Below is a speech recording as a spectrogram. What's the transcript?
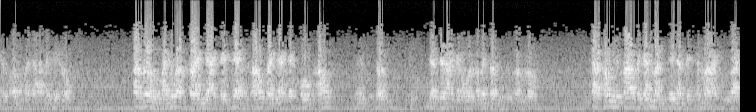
เป็นของธรรมดาไม่ใช่โลภความโลภหมายถึงว่าใครอยากจะแย่งเขาใครอยากจะโกงเขานี่เป็นต้นอยากจะได้จะโอนเขาไม่ต้นคือความโลภถ้าเขามีความขยันหมั่นเพียรนั่นเป็นสมาธิวัด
